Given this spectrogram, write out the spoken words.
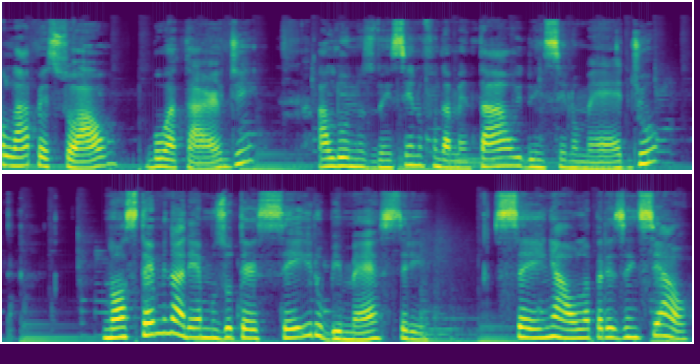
Olá, pessoal. Boa tarde. Alunos do ensino fundamental e do ensino médio. Nós terminaremos o terceiro bimestre sem aula presencial.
